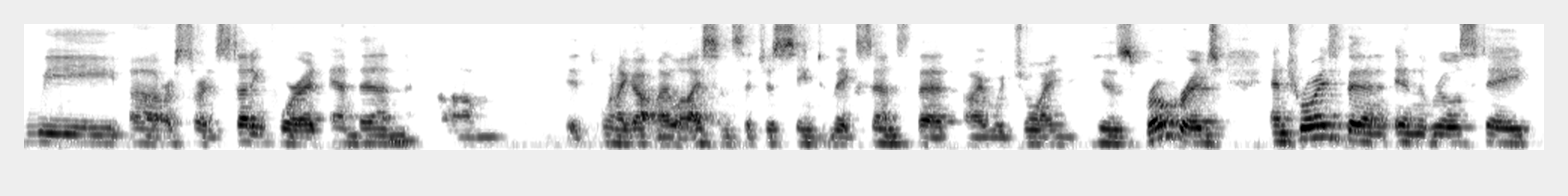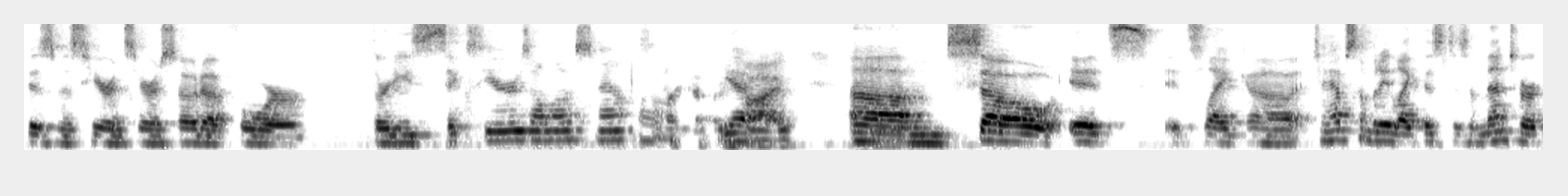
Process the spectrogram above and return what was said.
we uh, or started studying for it. And then um, it, when I got my license, it just seemed to make sense that I would join his brokerage. And Troy's been in the real estate business here in Sarasota for 36 years almost now. Something like that, Yeah. Um, so it's it's like uh, to have somebody like this as a mentor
